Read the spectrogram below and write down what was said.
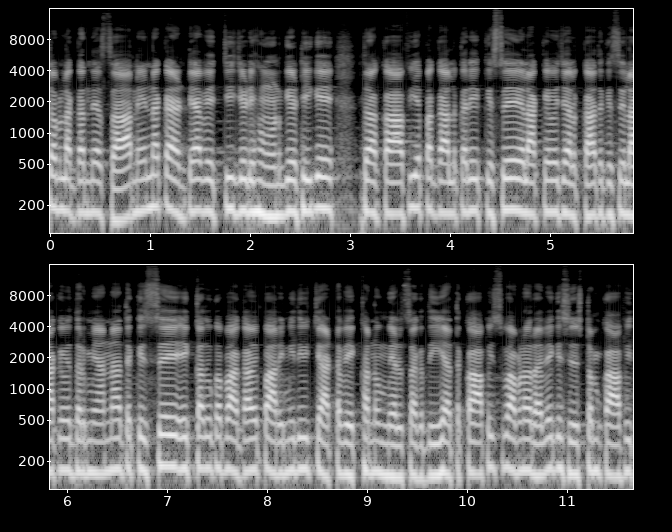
ਸਿਸਟਮ ਲੱਗਣ ਦੇ ਅਸਾਰ ਨੇ, ਇਹਨਾਂ ਘੰਟਿਆਂ ਵਿੱਚ ਹੀ ਜਿਹੜੇ ਹੋਣਗੇ, ਠੀਕ ਹੈ? ਤਾਂ ਕਾਫੀ ਆਪਾਂ ਗੱਲ ਕਰੀਏ ਕਿਸੇ ਇਲਾਕੇ ਵਿੱਚ ਹਲਕਾ ਤੇ ਕਿਸੇ ਇਲਾਕੇ ਵਿੱਚ ਦਰਮਿਆਨਾ ਤੇ ਕਿਸੇ ਇੱਕ ਦੁੱਕਾ ਭਾਗਾਂ ਵਿੱਚ ਭਾਰੀ ਮੀਂਹ ਦੀ ਵੀ ਝੱਟ ਵੇਖਣ ਨੂੰ ਮਿਲ ਸਕਦੀ ਹੈ ਤਾਂ ਕਾਫੀ ਸੰਭਾਵਨਾ ਰਹੇਗੀ ਸਿਸਟਮ ਕਾਫੀ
